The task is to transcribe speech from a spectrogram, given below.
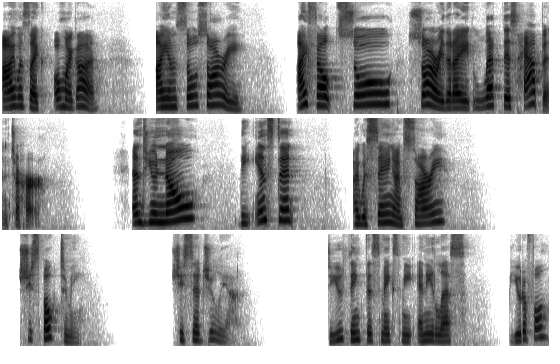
I was like, oh my God, I am so sorry. I felt so sorry that I let this happen to her. And you know, the instant I was saying I'm sorry, she spoke to me. She said, Julia, do you think this makes me any less beautiful?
